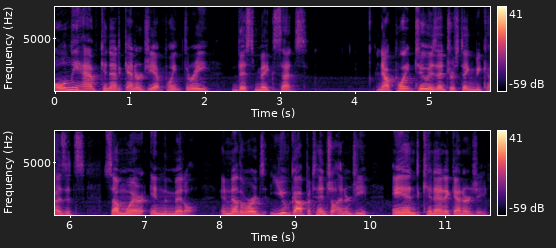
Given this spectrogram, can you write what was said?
only have kinetic energy at point 3, this makes sense. Now point 2 is interesting because it's somewhere in the middle. In other words, you've got potential energy and kinetic energy.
